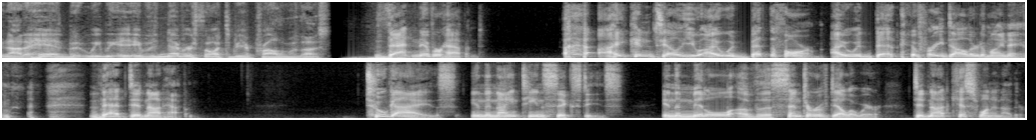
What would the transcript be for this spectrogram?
not ahead, but we, we, it was never thought to be a problem with us. That never happened. I can tell you, I would bet the farm, I would bet every dollar to my name. that did not happen. Two guys in the 1960s, in the middle of the center of Delaware, did not kiss one another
